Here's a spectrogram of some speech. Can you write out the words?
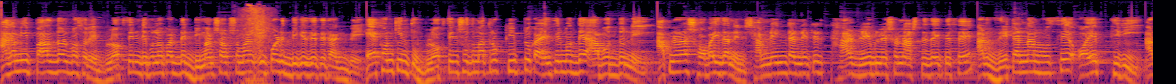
আগামী পাঁচ, দশ বছরে ব্লকচেন ডেভেলপারদের ডিমান্ড সবসময় উপরের দিকে যেতে থাকবে। এখন কিন্তু ব্লকচেন শুধুমাত্র ক্রিপ্টো কারেন্সির মধ্যে আবদ্ধ নেই। আপনারা সবাই জানেন, সামনে ইন্টারনেটের থার্ড রেভলিউশন আসতে যাইতেছে, আর যেটার নাম হচ্ছে ওয়েব থ্রি। আর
